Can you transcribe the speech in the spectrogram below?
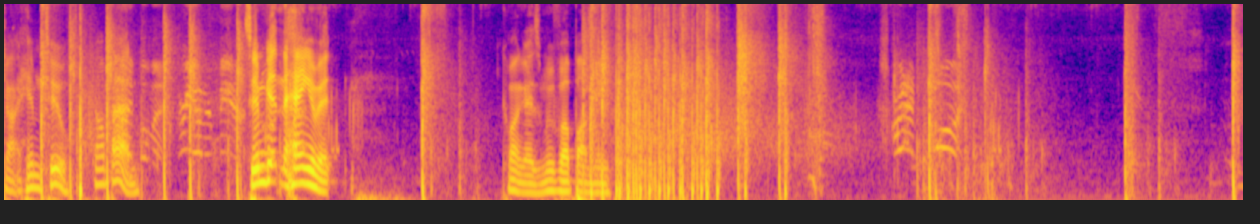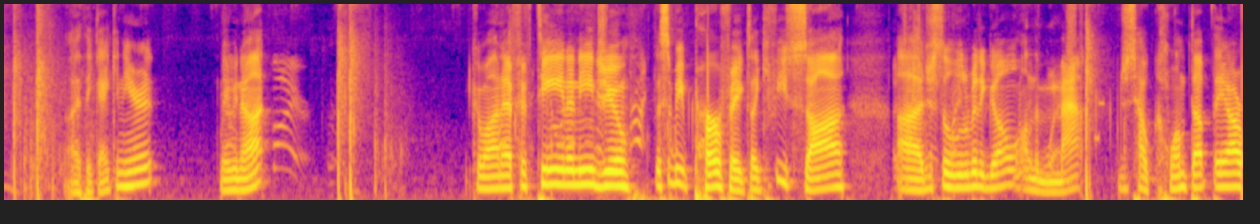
Got him, too. Not bad. See him getting the hang of it. Come on, guys, move up on me. I think I can hear it. Maybe not. Come on, F-15, I need you. This would be perfect. Like, if you saw uh, just a little bit ago on the map just how clumped up they are,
